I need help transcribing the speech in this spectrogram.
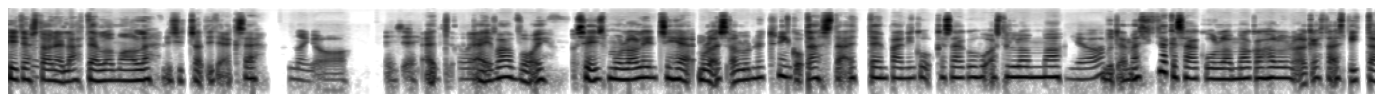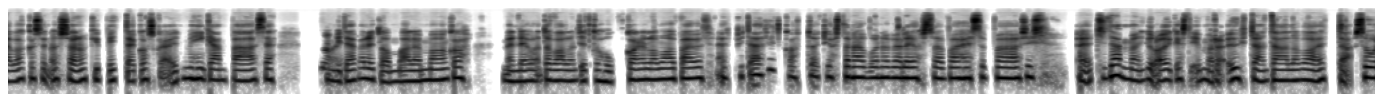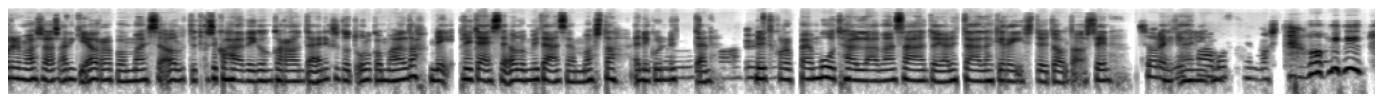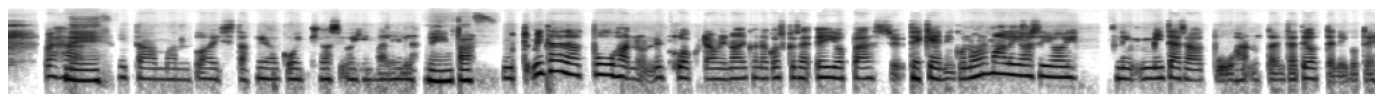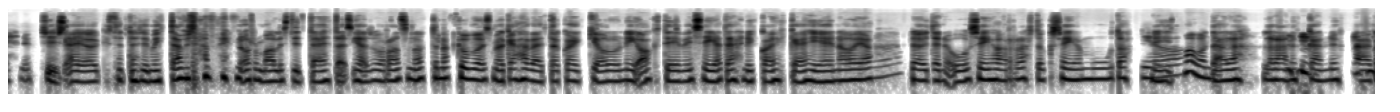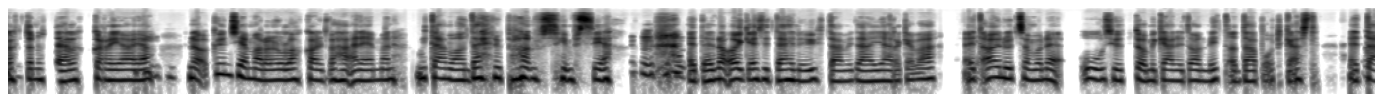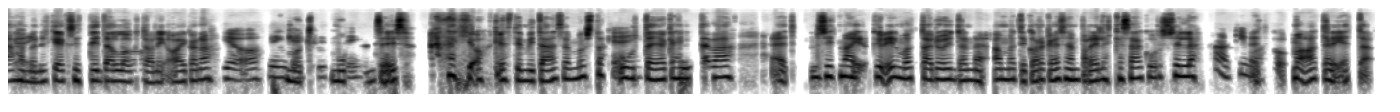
siitä jos mm. toinen lähtee lomalle, niin sitten sä oot itsekseen. No joo, ei se Et ei vaan voi. Siis mulla oli siihen, mulla olisi ollut nyt niinku tästä eteenpäin niinku kesäkuuhun asti lomaa. Mutta en mä sitä kesäkuun lomaakaan halunnut oikeastaan edes pitää, vaikka sen olisi saanutkin pitää, koska ei mihinkään pääse. No niin mitäpä nyt lomailemaankaan menee vaan tavallaan tietkö hukkaan ne lomapäivät. Et pitää sitten katsoa, että jos tänä vuonna vielä jossain vaiheessa pääsis. Et sitä mä en kyllä oikeasti ymmärrä yhtään täällä, vaan että suurimmassa osassa ainakin Euroopan maissa ollut, että kun se kahden viikon karanteeni, kun sä tulet ulkomailta, niin Briteissä ei ollut mitään semmoista, ennen kuin nytten. Mm. Nyt kun rupeaa muut hölläämään sääntöjä, niin täällä kiristyy tuolta osin. Sori, niin niin mutta semmoista on vähän niin. hitaamman laista reagointiasioihin välillä. Niinpä. Mutta mitä sä oot puuhannut nyt lockdownin aikana, koska sä ei ole päässyt tekemään niin normaalia asioita? Niin mitä sä oot puuhannut tai mitä te olette niinku tehnyt? Siis ei oikeasti tehty mitään, mitä me normaalisti tehtäisi ihan suoraan sanottuna. Kun myös melkein hävettää, kaikki on ollut niin aktiivisia ja tehnyt kaikkea hienoa ja Joo. löytänyt uusia harrastuksia ja muuta. Joo. Niin mä oon täällä lärännyt kännykkää ja kattonut telkkaria ja no kynsiä mä oon ulokkaa nyt vähän enemmän. Mitä mä oon tehnyt, pelannut Simsia. Että en ole oikeasti tehnyt yhtään mitään järkevää. Että ainut semmoinen uusi juttu, mikä nyt on, niin on tämä podcast. Että tämähän Okei. me nyt keksittiin tämän Joo. lockdownin aikana. Joo, niin keksittiin. muuten siis ei ole oikeasti mitään semmoista Okei. uutta ja kehittävää. Et, no sit mä kyllä ilmoittauduin tänne ammattikorkeaseen parille kesäkurssille. Ah, kiva. Et kun mä ajattelin, että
